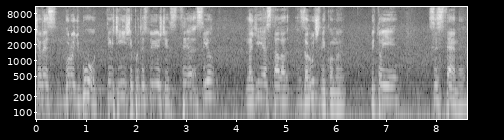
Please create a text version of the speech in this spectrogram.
через боротьбу тих чи інших протестуючих сил, Надія стала заручниками від тої системи,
